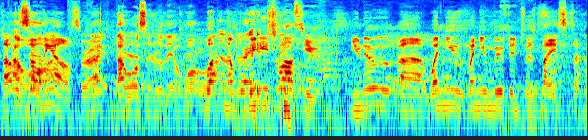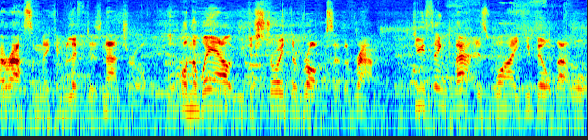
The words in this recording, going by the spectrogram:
That was wall- something else, right? That, that Yeah. wasn't really a wall. Well, no, we need to ask you. You know, uh, when you when you moved into his base to harass and make him lift his natural, on the way out you destroyed the rocks at the ramp. Do you think that is why he built that wall?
